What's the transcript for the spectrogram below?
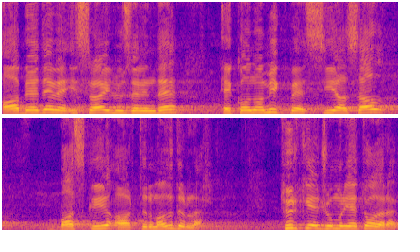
ABD ve İsrail üzerinde ekonomik ve siyasal baskıyı artırmalıdırlar. Türkiye Cumhuriyeti olarak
